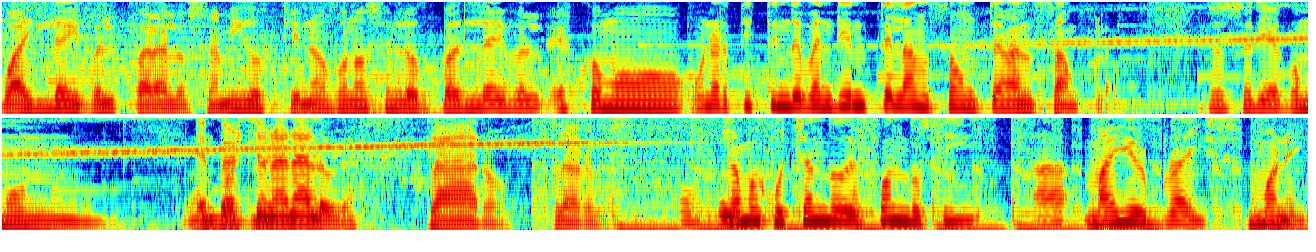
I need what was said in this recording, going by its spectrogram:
white label. Para los amigos que no conocen los white label, es como un artista independiente lanza un tema en SoundCloud. Eso sería como un. un En versión label. análoga. Claro, claro. que sí. Estamos escuchando de fondo, sí, a Mayer Bryce, Money.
